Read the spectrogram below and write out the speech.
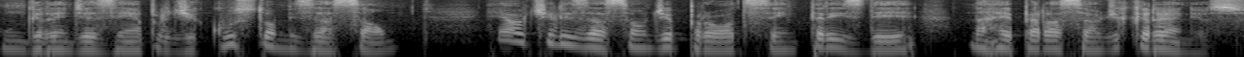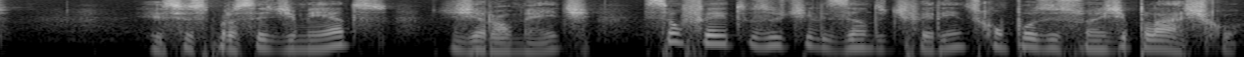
Um grande exemplo de customização é a utilização de próteses em 3D na reparação de crânios. Esses procedimentos, geralmente, são feitos utilizando diferentes composições de plástico,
